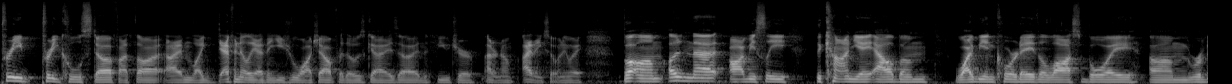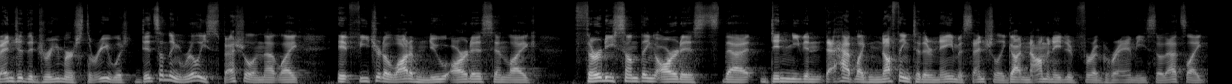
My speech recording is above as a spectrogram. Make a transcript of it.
pretty pretty cool stuff. I thought I'm like definitely I think you should watch out for those guys uh, in the future. I don't know, I think so anyway. But um, other than that, obviously the Kanye album, YBN Cordae, The Lost Boy, um, Revenge of the Dreamers three, which did something really special in that like it featured a lot of new artists and like 30 something artists that didn't even that had like nothing to their name essentially got nominated for a Grammy. So that's like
